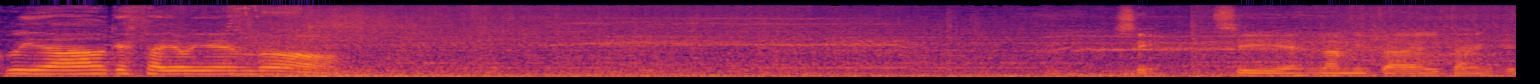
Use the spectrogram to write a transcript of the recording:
Cuidado que está lloviendo. Sí, es la mitad del tanque.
